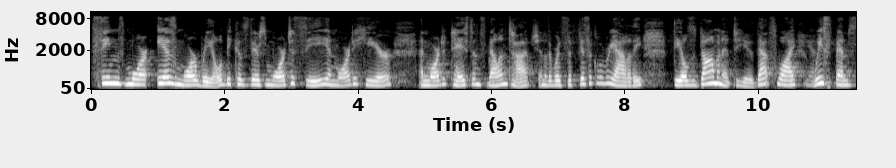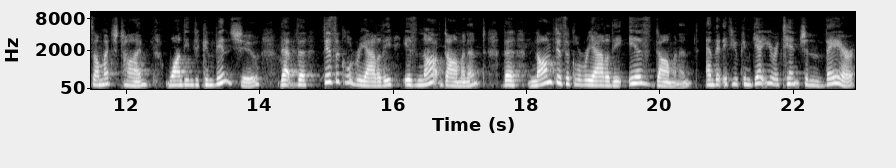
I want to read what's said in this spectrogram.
seems more, is more real because there's more to see and more to hear and more to taste and smell and touch. In other words, the physical reality feels dominant to you. That's why we spend so much time wanting to convince you that the physical reality is not dominant. The non-physical reality is dominant. And that if you can get your attention there,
